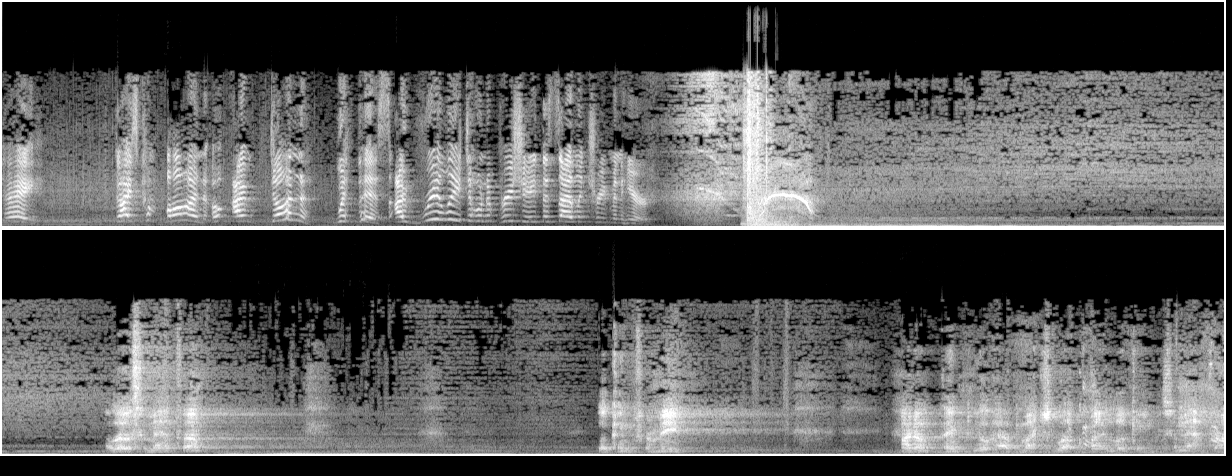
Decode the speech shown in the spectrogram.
Hey, guys, come on! Oh, I'm done with this. I really don't appreciate the silent treatment here. Hello, Samantha. For me? I don't think you'll have much luck by looking, Samantha.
